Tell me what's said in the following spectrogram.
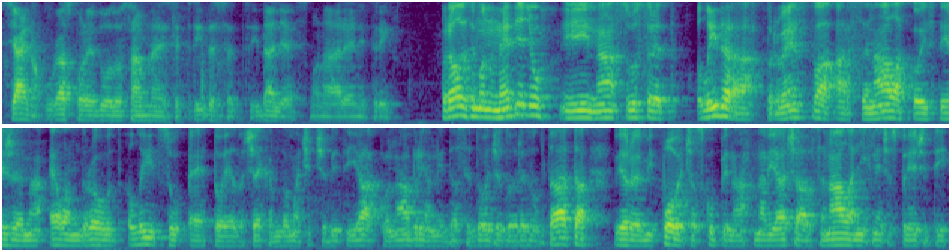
Sjajno, u rasporedu od 18.30 i dalje smo na areni 3. Prelazimo na nedjelju i na susret lidera prvenstva Arsenala koji stiže na Elland Road Licu. E, to jedva čekam, domaći će biti jako nabrijani da se dođe do rezultata. Vjerujem i poveća skupina navijača Arsenala, njih neće spriječiti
